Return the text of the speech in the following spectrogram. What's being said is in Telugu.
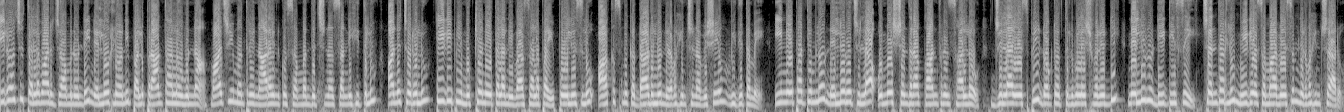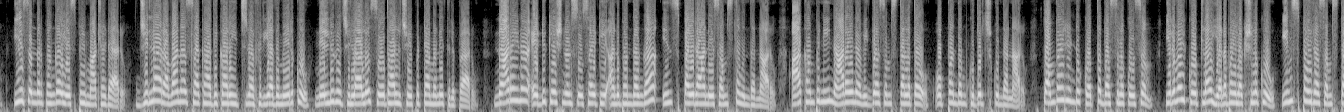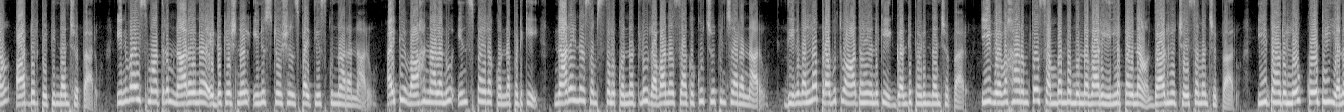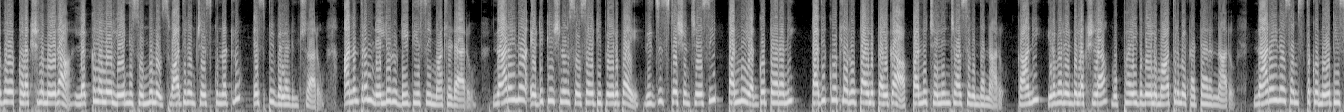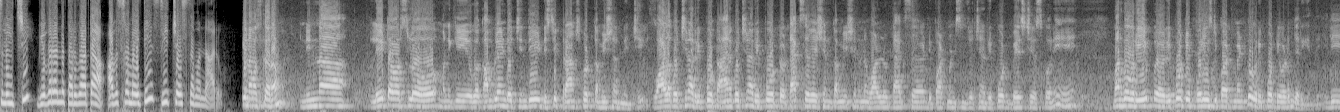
ఈ రోజు తెల్లవారుజాము నుండి నెల్లూరులోని పలు ప్రాంతాల్లో ఉన్న మాజీ మంత్రి నారాయణకు సంబంధించిన సన్నిహితులు అనుచరులు టీడీపీ ముఖ్య నేతల నివాసాలపై పోలీసులు ఆకస్మిక దాడులు నిర్వహించిన విషయం విదితమే. ఈ నేపథ్యంలో నెల్లూరు జిల్లా ఉమేష్ చంద్ర కాన్ఫరెన్స్ హాల్లో జిల్లా SP doctor Tirumaleswara Reddy Nellore DTC చందర్లు media సమావేశం నిర్వహించారు. ఈ సందర్భంగా ఎస్పీ మాట్లాడారు. జిల్లా రవాణా శాఖ అధికారి ఇచ్చిన ఫిర్యాదు మేరకు నెల్లూరు జిల్లాలో సోదాలు చేపట్టామని తెలిపారు. నారాయణ ఎడ్యుకేషనల్ సొసైటీ అనుబంధంగా ఇన్స్పైరా అనే సంస్థ ఉందన్నారు. ఆ కంపెనీ నారాయణ విద్యా సంస్థలతో ఒప్పందం కుదుర్చుకుందన్నారు. తొంభై రెండు కొత్త బస్సుల కోసం ఇరవై కోట్ల ఎనభై లక్షలకు ఇన్స్పైరా సంస్థ ఆర్డర్ పెట్టిందని చెప్పారు. ఇన్వాయిస్ మాత్రం నారాయణ ఎడ్యుకేషనల్ ఇన్స్టిట్యూషన్స్ పై తీసుకున్నారన్నారు. అయితే వాహనాలను ఇన్స్పైరా కొన్నప్పటికీ నారాయణ సంస్థలు కొన్నట్లు రవాణా శాఖకు చూపించారన్నారు. దీనివల్ల ప్రభుత్వ ఆదాయానికి గండి పడిందని చెప్పారు. ఈ వ్యవహారంతో సంబంధం ఉన్న వారి ఇళ్ళపైన దాడులు చేశామని చెప్పారు. ఈ దాడుల్లో కోటి ఎనభై ఒక్క లక్షల మేర లెక్కలలో లేని సొమ్మును స్వాధీనం చేసుకున్నట్లు ఎస్పీ వెల్లడించారు. అనంతరం నెల్లూరు డీటీసీ మాట్లాడారు. నారాయణ ఎడ్యుకేషనల్ సొసైటీ పేరుపై రిజిస్ట్రేషన్ చేసి పన్ను ఎగ్గొట్టారని పది కోట్ల రూపాయలు పైగా పన్ను చెల్లించాల్సి ఉందన్నారు. కానీ ఇరవై రెండు లక్షల ముప్పై ఐదు వేలు మాత్రమే కట్టారన్నారు. నారాయణ సంస్థకు నోటీసులు ఇచ్చి వివరణ తర్వాత అవసరమైతే సీజ్ చేస్తామన్నారు. నమస్కారం. నిన్న లేట్ అవర్స్లో మనకి ఒక కంప్లైంట్ వచ్చింది డిస్ట్రిక్ట్ ట్రాన్స్పోర్ట్ కమిషనర్ నుంచి. వాళ్ళకు వచ్చిన రిపోర్ట్ ఆయనకు వచ్చిన రిపోర్ట్ ట్యాక్స్ ఎవేషన్ కమిషన్ వాళ్ళు ట్యాక్స్ డిపార్ట్మెంట్స్ నుంచి వచ్చిన రిపోర్ట్ బేస్ చేసుకొని మనకు ఒక రిపోర్ట్ పోలీస్ డిపార్ట్మెంట్కి ఒక రిపోర్ట్ ఇవ్వడం జరిగింది. ఇది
